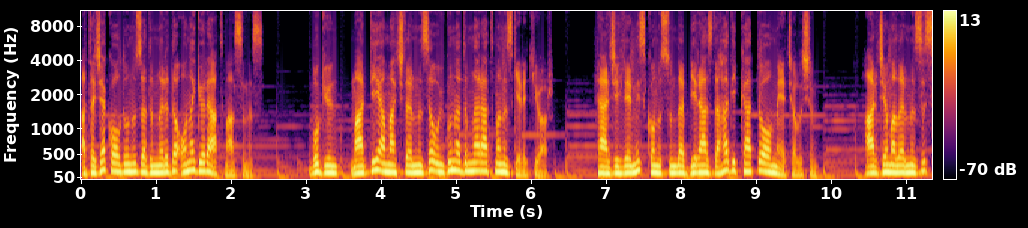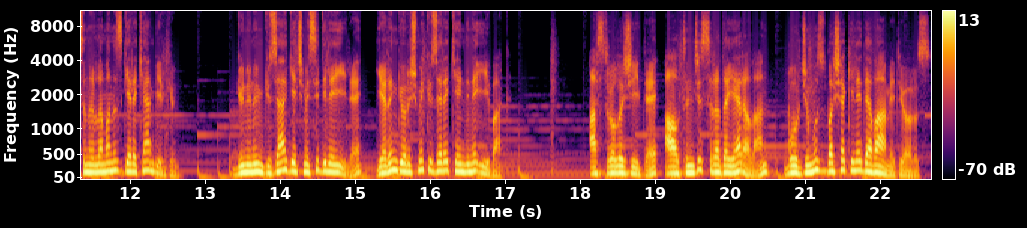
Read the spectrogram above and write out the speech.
atacak olduğunuz adımları da ona göre atmalısınız. Bugün, maddi amaçlarınıza uygun adımlar atmanız gerekiyor. Tercihleriniz konusunda biraz daha dikkatli olmaya çalışın. Harcamalarınızı sınırlamanız gereken bir gün. Gününün güzel geçmesi dileğiyle, yarın görüşmek üzere kendine iyi bak. Astrolojide 6. sırada yer alan burcumuz Başak ile devam ediyoruz.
